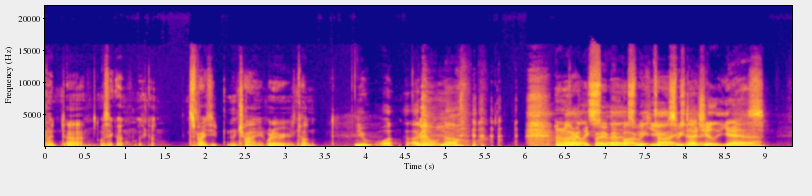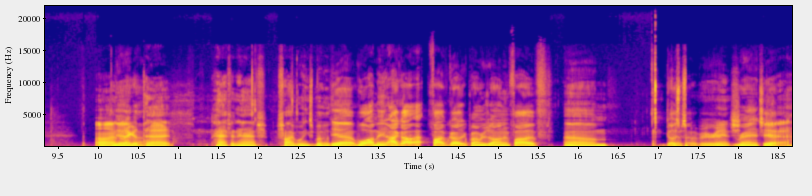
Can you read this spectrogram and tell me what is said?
my uh, what's it called? What's it called? Spicy chai, whatever it's called. you what? I don't know. I don't know. I got like bourbon uh, barbecue, sweet Thai sweet Thai chili? chili. Yes. Uh, and Yeah, I got that half and half, five wings both. yeah, well, I mean, I got five garlic parmesan and five um, ghost, pepper, ranch. yeah.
